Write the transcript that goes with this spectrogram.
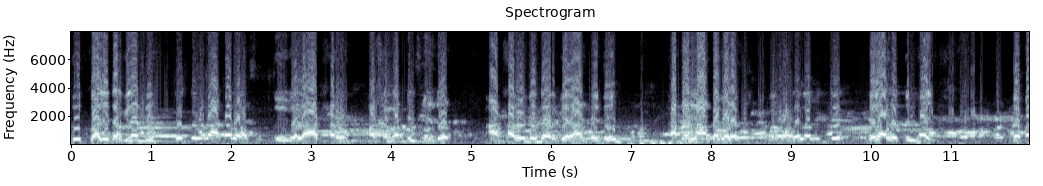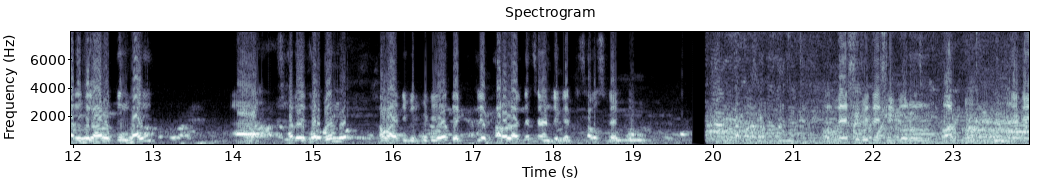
দুধ কয় লিটার গ্যারান্টি? চোদ্দ বেলা আঠারো আছে। দুই বেলা আঠারো। মাসাল্লাহ খুব সুন্দর। আঠারো লিটার গ্যারান্টি দুধ আপনার নামটা বলেন। হেলাল উদ্দিন ভাই। ব্যাপারী হেলাল উদ্দিন ভাই। সাথেই থাকবেন। সময় টিভির ভিডিও দেখলে ভালো লাগলে চ্যানেলটিকে একটি সাবস্ক্রাইব করুন। দেশি বিদেশি গরুর ভরপুর। এটি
